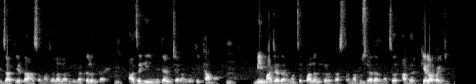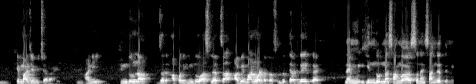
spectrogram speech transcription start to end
की जातीयता हा समाजाला लागलेला कलंक आहे. आजही मी त्या विचारांवरती ठाम आहे. मी माझ्या धर्माचं पालन करत असताना दुसऱ्या धर्माचं आदर केला पाहिजे. हे माझे विचार आहेत आणि हिंदूंना जर आपण हिंदू असल्याचा अभिमान वाटत असेल तर त्यात गैर काय नाही हिंदूंना सांगा असं नाही सांगत मी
